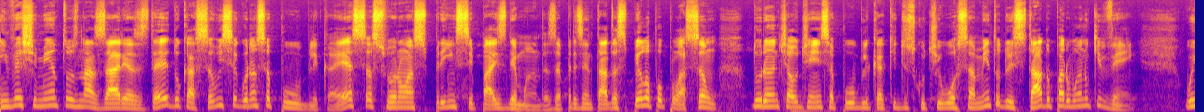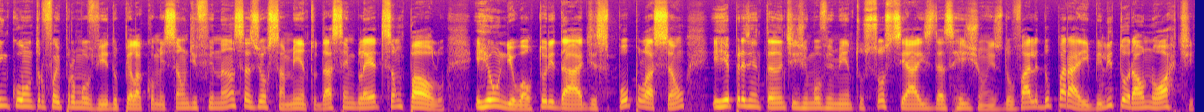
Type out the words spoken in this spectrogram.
Investimentos nas áreas da educação e segurança pública. Essas foram as principais demandas apresentadas pela população durante a audiência pública que discutiu o orçamento do Estado para o ano que vem. O encontro foi promovido pela Comissão de Finanças e Orçamento da Assembleia de São Paulo e reuniu autoridades, população e representantes de movimentos sociais das regiões do Vale do Paraíba e Litoral Norte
